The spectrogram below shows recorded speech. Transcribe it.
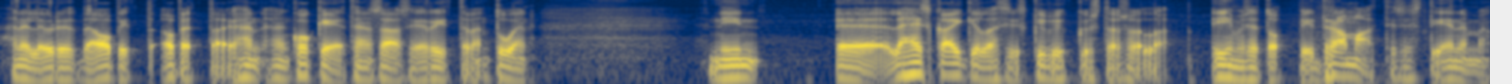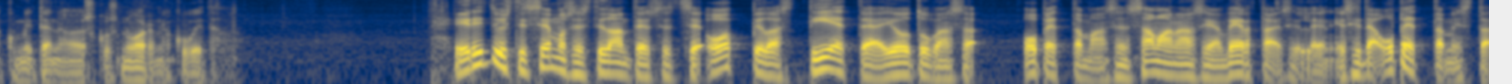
hänelle yritetään opettaa, opettaa ja hän, hän kokee, että hän saa siihen riittävän tuen, niin lähes kaikilla siis kyvykkyystasoilla ihmiset oppii dramaattisesti enemmän kuin mitä ne on joskus nuorena kuvitellut. Erityisesti semmoisessa tilanteessa, että se oppilas tietää joutuvansa opettamaan sen saman asian vertaisilleen ja sitä opettamista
